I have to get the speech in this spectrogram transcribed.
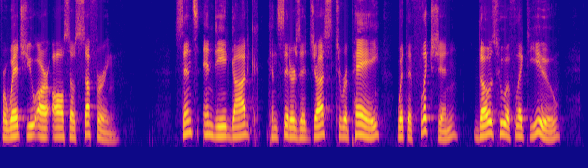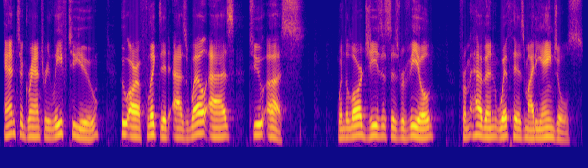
for which you are also suffering. Since indeed God c- considers it just to repay with affliction those who afflict you, and to grant relief to you who are afflicted as well as to us, when the Lord Jesus is revealed from heaven with his mighty angels.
